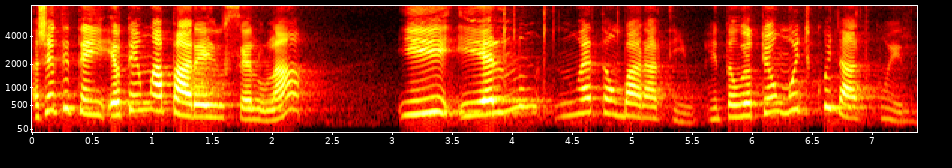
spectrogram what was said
a gente tem, eu tenho um aparelho celular e, e ele não, não é tão baratinho. Então eu tenho muito cuidado com ele.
